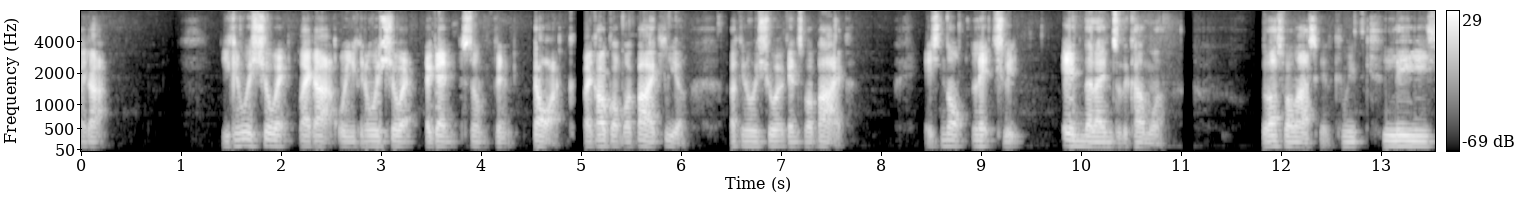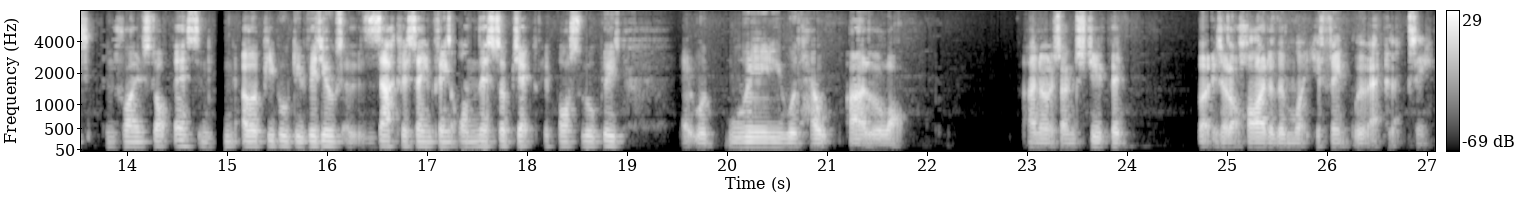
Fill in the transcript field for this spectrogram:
like that. You can always show it like that, or you can always show it against something dark. Like I've got my bag here. I can always show it against my bag. It's not literally in the lens of the camera. So that's what I'm asking. Can we please and try and stop this? And can other people do videos exactly the same thing on this subject if possible, please? It would really would help a lot. I know it sounds stupid, but it's a lot harder than what you think with epilepsy.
